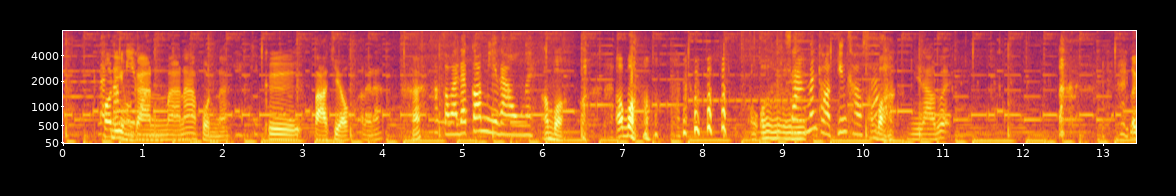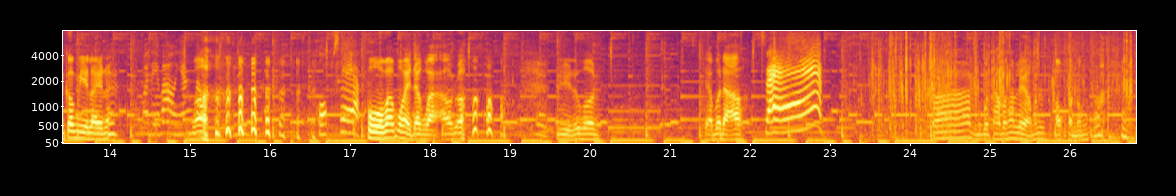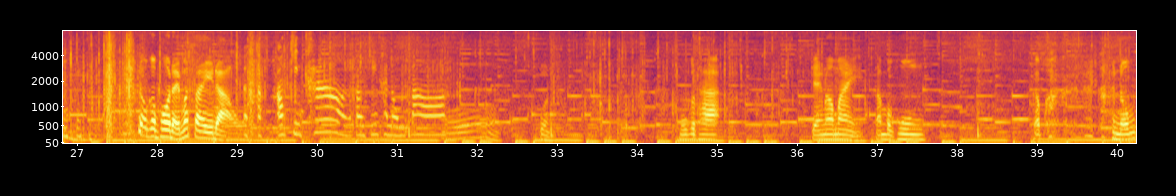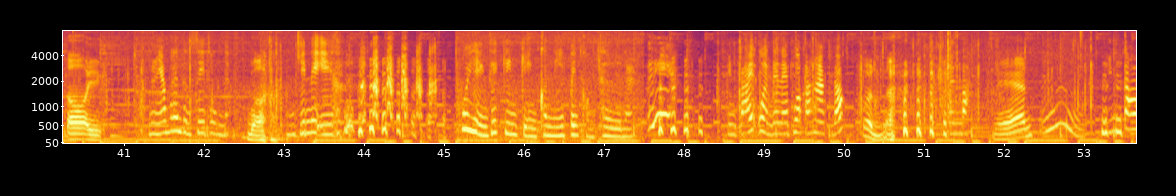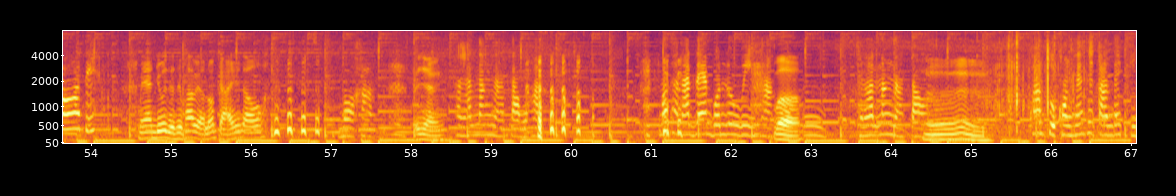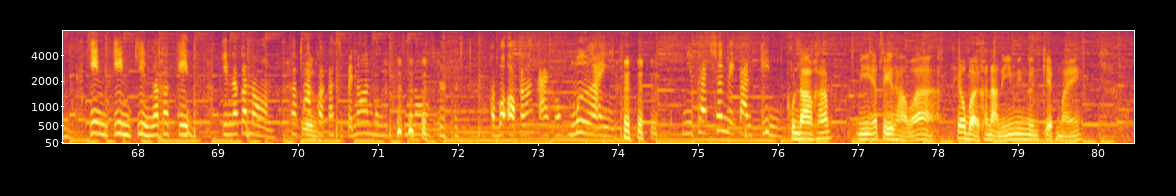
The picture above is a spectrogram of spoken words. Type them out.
ข้อดีของการมาหน้าฝนนะ คือป่าเขียวอะไรนะฮะเอากลับมาแล้วก็มีเราไงเอาบอก เอาบอกเอาเออเออช้างมีมันถอดกินเขาวเอาซะบอกมีดาวด้วย แล้วก็มีอะไรนะมาได้เบ้ายังว้าวครบแซ่บโผล่มาบ่อยจังหวะเอาเนาะนี่ทุกคนแซ่บบ่ดาวแซ่บว้าดบุกทามาท่านเลยมันเอาขนมต่อเจ้ากระเพาะไหนมาใส่ดาว เอากินข้าวต้องกินขนมต่อโอ้ส่วนหมูกระทะ แกงหน่อไม้ตำบกฮุงกับขนมต่ออีก หนูยังเพิ่นถึงสี่ทุ่มนะบ่มันกินได้อีก ผู้หญิงที่กินเก่งคนนี้เป็นของเธอนะเอ้ยกินไปอ้วนได้เลยพวกกระหักดอกเพิ่นนะเป็นปะแมนอืมกินต่อสิแมนอยูเดี๋ยวสิภาพแบบรถไก่ให้เขาบอกค่ะเป็นอย่างถนัดนั่งหนาเตาค่ะมาถนัดแรมบนรูวิงค่ะบ่อืมถนัดนั่งหนาเตา เออความสุขของฉันคือการได้กิน กินกินกินแล้วก็กิน กินแล้วก็นอนสักพักก่อนก็สิไปนอนตรงที่นอนขอยบอกออกกำลังกายเขาเมื่อย มีแพชชั่นในการกิน คุณดาวครับ มี FC ถามว่าเที่ยวบ่อยขนาดนี้มีเงินเก็บไหม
